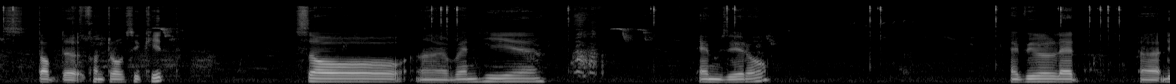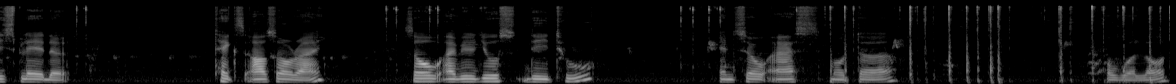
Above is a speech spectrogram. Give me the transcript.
Stop the control circuit. So uh, when here M0 I will let uh, display the text also right? So I will use D2 and so as motor overload.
